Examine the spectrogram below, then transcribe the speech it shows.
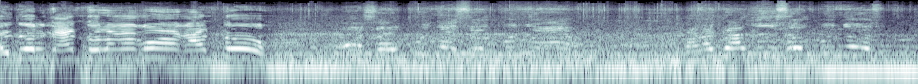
Idol, kanto lang ako ha, kanto. Ah, side po niya, side po niya. Mga bagay, side po niya.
